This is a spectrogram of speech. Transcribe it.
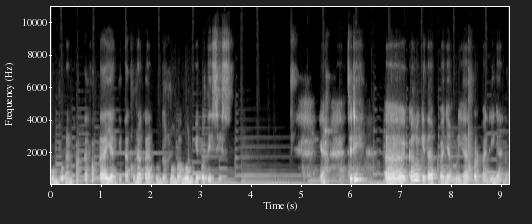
kumpulan fakta-fakta yang kita gunakan untuk membangun hipotesis. Ya, jadi eh, kalau kita banyak melihat perbandingan,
